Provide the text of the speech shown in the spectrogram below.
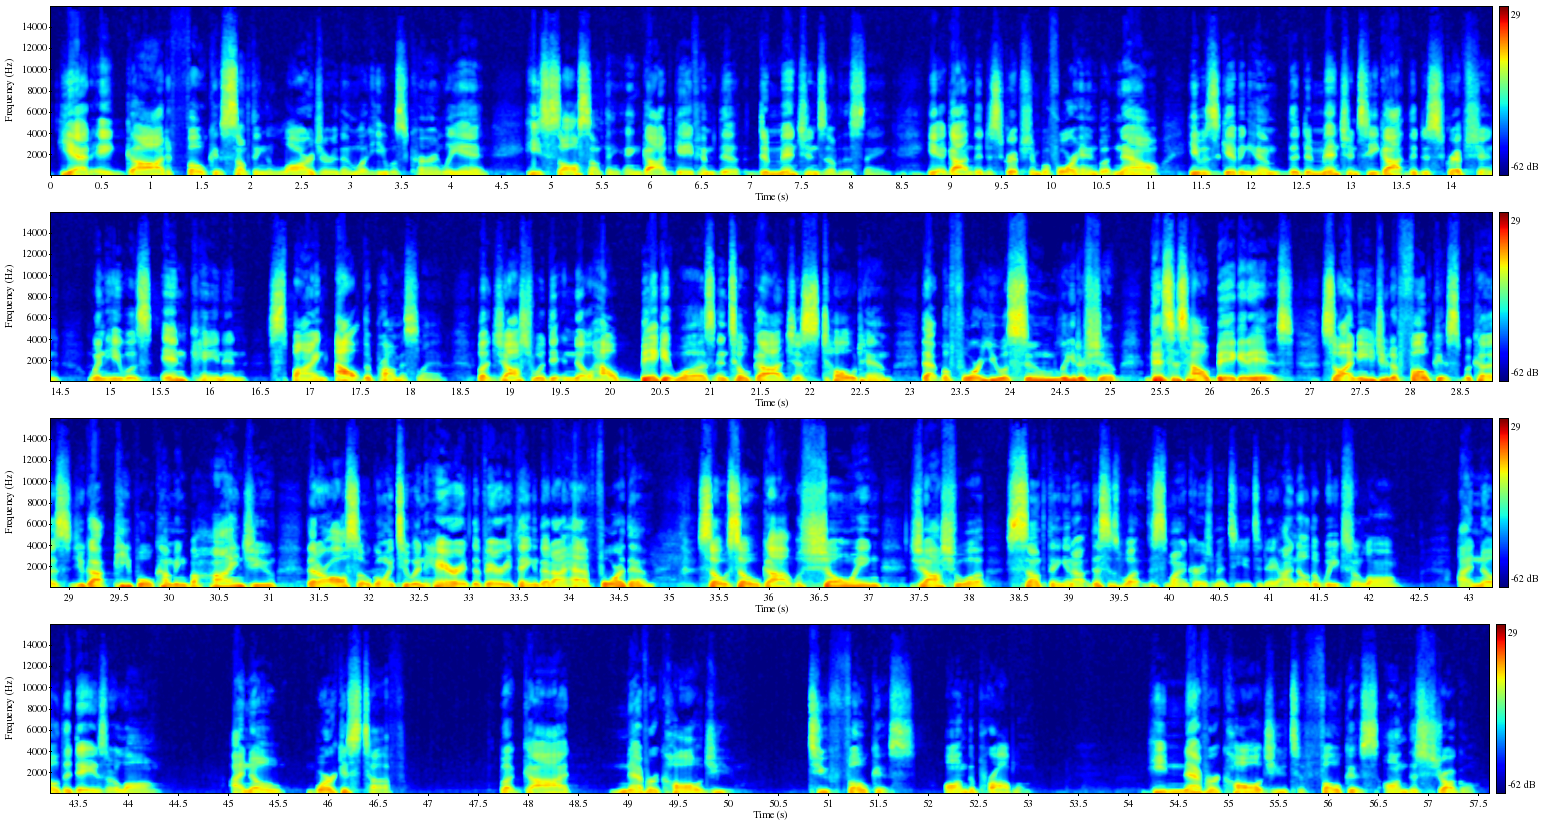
He had a God focus, something larger than what he was currently in. He saw something, and God gave him the dimensions of this thing. He had gotten the description beforehand, but now he was giving him the dimensions. He got the description when he was in Canaan, spying out the promised land. But Joshua didn't know how big it was until God just told him that before you assume leadership, this is how big it is. So I need you to focus because you got people coming behind you that are also going to inherit the very thing that I have for them. So, so God was showing Joshua something, and I, this is what this is my encouragement to you today. I know the weeks are long, I know the days are long, I know work is tough, but God never called you to focus on the problem. He never called you to focus on the struggle.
